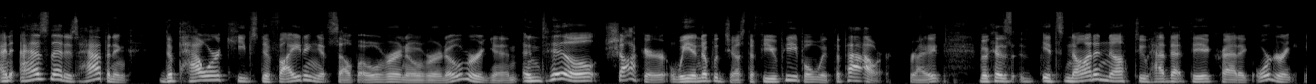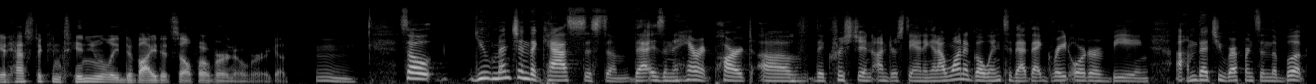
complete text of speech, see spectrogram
and as that is happening the power keeps dividing itself over and over and over again until, shocker, we end up with just a few people with the power, right? Because it's not enough to have that theocratic ordering, it has to continually divide itself over and over again. Mm. So, you mentioned the caste system that is an inherent part of the Christian understanding, and I want to go into that that great order of being um, that you reference in the book.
